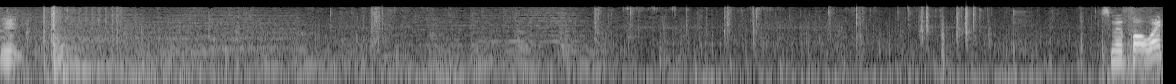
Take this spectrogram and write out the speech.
Mm. Let's move forward.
